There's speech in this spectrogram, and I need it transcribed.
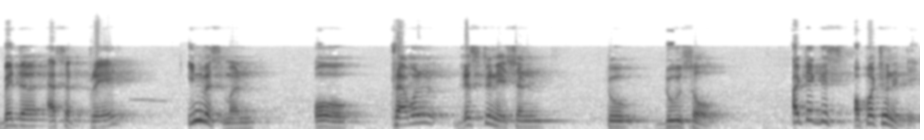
whether as a trade, investment, or travel destination, to do so. I take this opportunity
